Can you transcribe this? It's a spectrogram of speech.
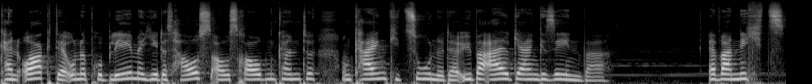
kein Ork, der ohne Probleme jedes Haus ausrauben könnte, und kein Kitsune, der überall gern gesehen war. Er war nichts,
